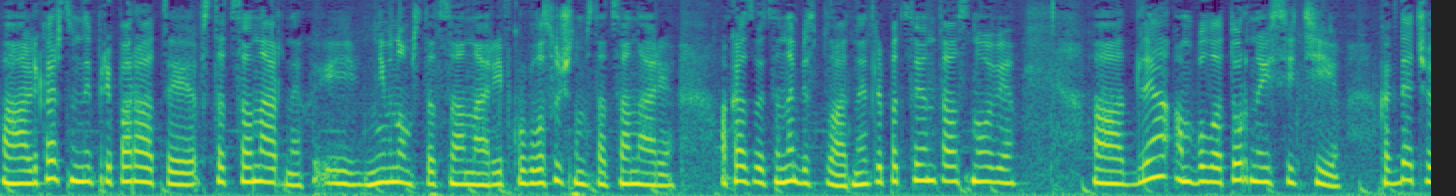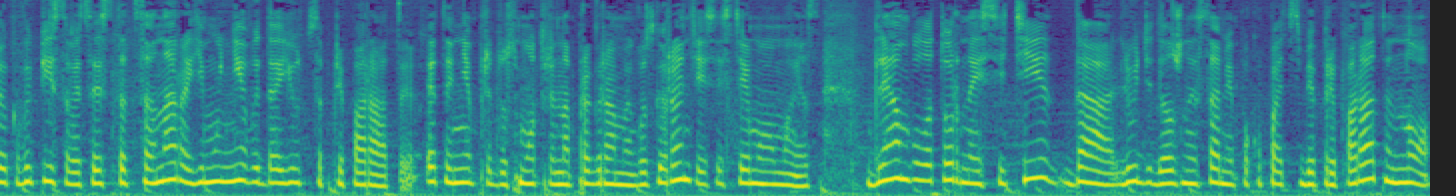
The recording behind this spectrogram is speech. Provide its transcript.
А лекарственные препараты в стационарных и дневном стационаре, и в круглосуточном стационаре оказываются на бесплатной для пациента основе. А для амбулаторной сети, когда человек выписывается из стационара, ему не выдаются препараты. Это не предусмотрено программой госгарантии системы ОМС. Для амбулаторной сети, да, люди должны сами покупать себе препараты, но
